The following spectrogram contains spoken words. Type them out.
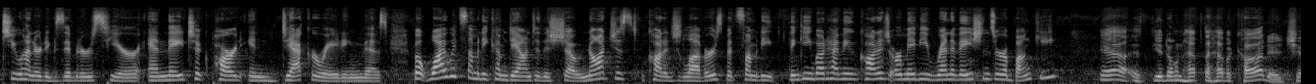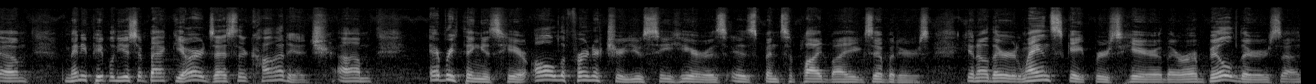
200 exhibitors here, and they took part in decorating this. But why would somebody come down to the show? Not just cottage lovers, but somebody thinking about having a cottage, or maybe renovations or a bunkie? Yeah, you don't have to have a cottage. Um, many people use their backyards as their cottage. Um, everything is here. All the furniture you see here is has been supplied by exhibitors. You know, there are landscapers here. There are builders, uh,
